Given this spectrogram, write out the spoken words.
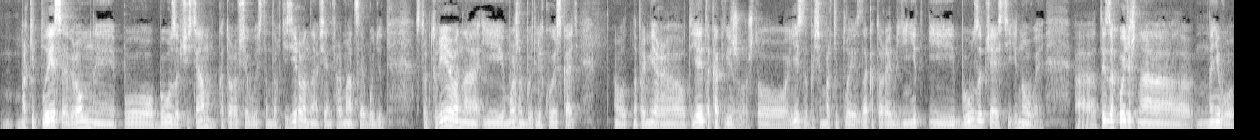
маркетплейсы огромные по БУ запчастям, в которых все будет стандартизировано, вся информация будет структурирована и можно будет легко искать. Вот, например, э, вот я это как вижу, что есть, допустим, marketplace, да, который объединит и БУ запчасти, и новые. А, ты заходишь на, на него,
